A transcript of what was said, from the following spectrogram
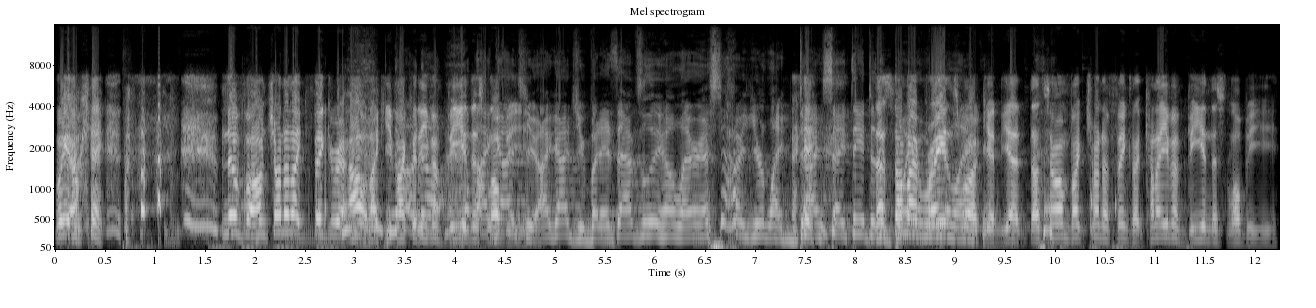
Wait, okay. no, but I'm trying to like figure it out, like if I could no, even be in this I lobby. got you, I got you, but it's absolutely hilarious how you're like dissecting it to That's the not my point where you're brain's like, working. Yeah, that's how I'm like trying to think. Like, can I even be in this lobby?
